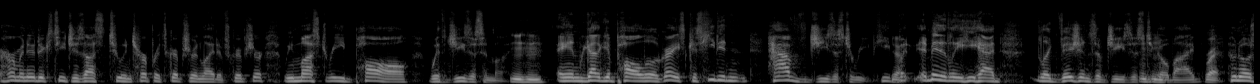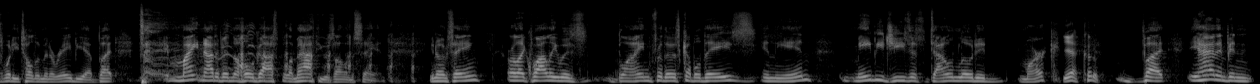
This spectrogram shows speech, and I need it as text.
hermeneutics teaches us to interpret scripture in light of scripture. We must read Paul with Jesus in mind. Mm-hmm. And we got to give Paul a little grace because he didn't have Jesus to read. He, Yeah. But admittedly, he had like visions of Jesus to go by. Mm-hmm. Right. Who knows what he told him in Arabia, but it might not have been the whole Gospel of Matthew, is all I'm saying. You know what I'm saying? Or like while he was blind for those couple days in the inn, maybe Jesus downloaded Mark yeah, could have. but it hadn't been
